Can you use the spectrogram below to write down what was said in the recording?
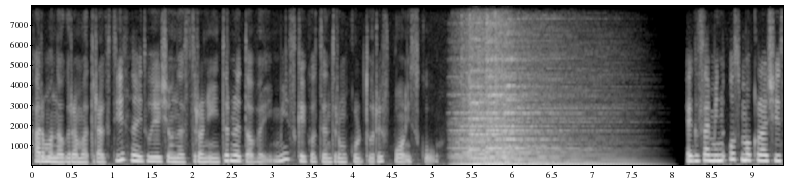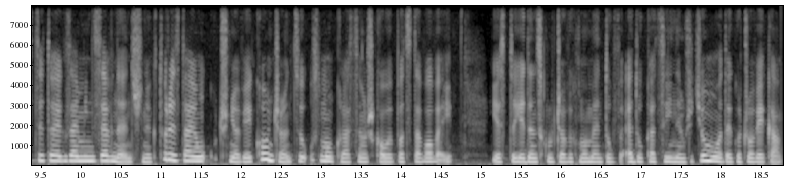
Harmonogram atrakcji znajduje się na stronie internetowej Miejskiego Centrum Kultury w Płońsku. Egzamin ósmoklasisty to egzamin zewnętrzny, który zdają uczniowie kończący ósmą klasę szkoły podstawowej. Jest to jeden z kluczowych momentów w edukacyjnym życiu młodego człowieka.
